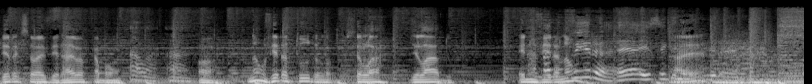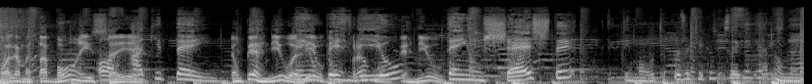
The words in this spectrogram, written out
vira que você vai virar e vai ficar bom. Ah lá, ah. Ó, não, vira tudo, o celular de lado. Ele não vira, Mas não? vira, é esse que Ah, não é? vira. é. Olha, mas tá bom isso Ó, aí. aqui tem. É um pernil ali, Tem um o pernil, frango, pernil. tem um chester, tem uma outra coisa aqui que eu não sei o que é não, mas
